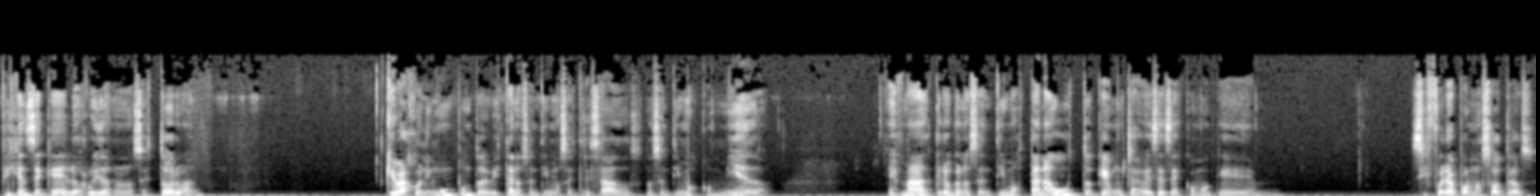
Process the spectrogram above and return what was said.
Fíjense que los ruidos no nos estorban, que bajo ningún punto de vista nos sentimos estresados, nos sentimos con miedo. Es más, creo que nos sentimos tan a gusto que muchas veces es como que mm, si fuera por nosotros,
